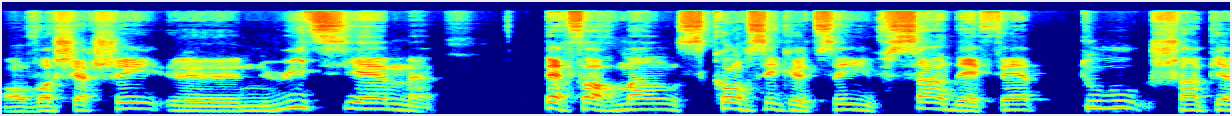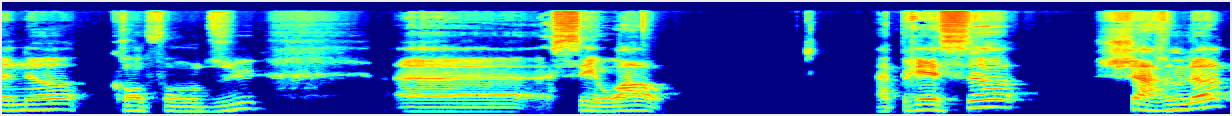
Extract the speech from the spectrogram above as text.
On va chercher une huitième performance consécutive sans défaite, tout championnat confondu. Euh, c'est wow. Après ça, Charlotte,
